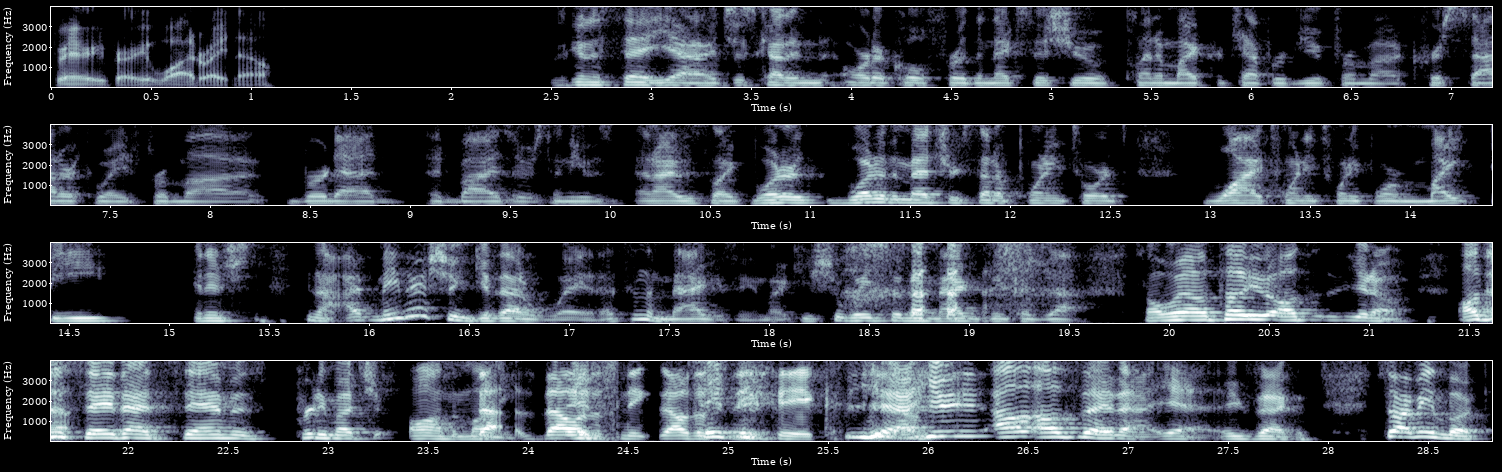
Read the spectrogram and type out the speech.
very very wide right now. I was going to say, yeah, I just got an article for the next issue of Planet Microcap Review from uh, Chris Satterthwaite from uh, Verdad Advisors, and he was, and I was like, what are what are the metrics that are pointing towards why 2024 might be an it's You know, I, maybe I shouldn't give that away. That's in the magazine. Like, you should wait till the magazine comes out. So, well, I'll tell you, I'll you know, I'll just say that Sam is pretty much on the money. That, that was a sneak. That was a sneak peek. Yeah, you I'll, I'll say that. Yeah, exactly. So, I mean, look,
